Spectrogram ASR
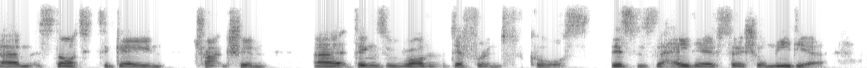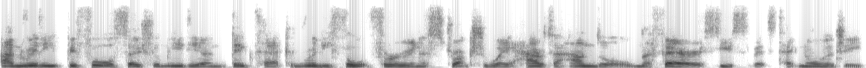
um, started to gain traction, uh, things were rather different, of course. This was the heyday of social media. And really, before social media and big tech had really thought through in a structured way how to handle nefarious use of its technology,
